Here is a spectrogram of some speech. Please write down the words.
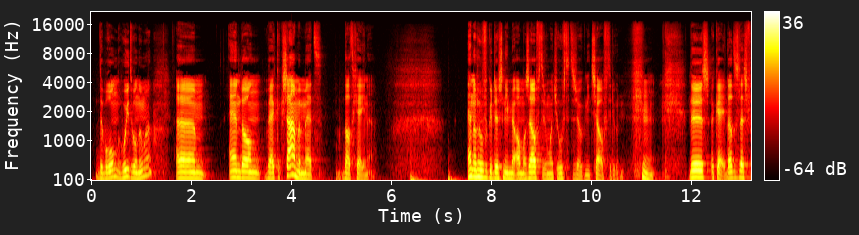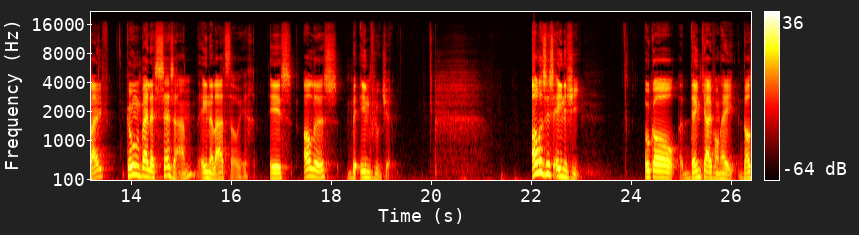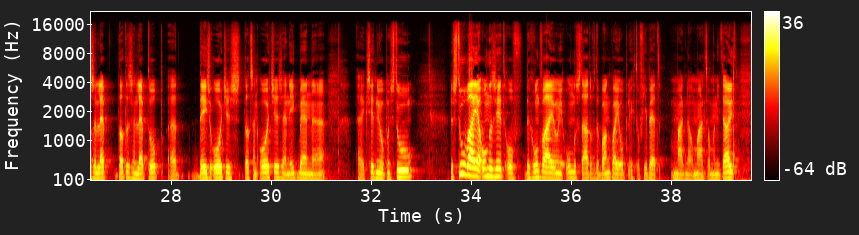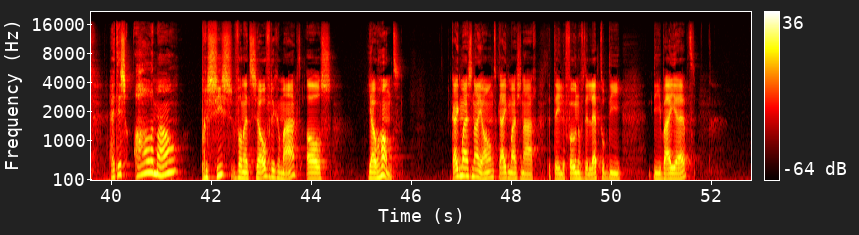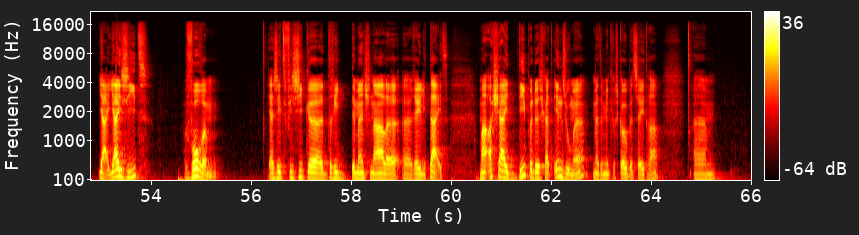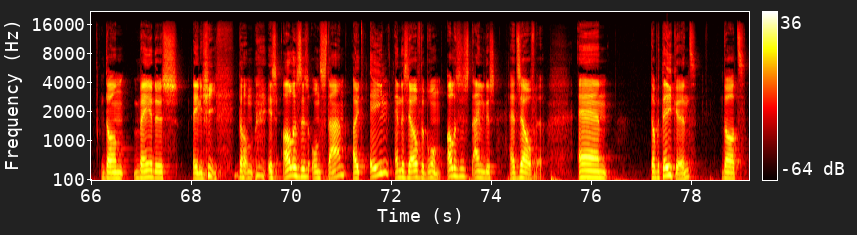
De bron, hoe je het wil noemen. Um, en dan werk ik samen met datgene. En dan hoef ik het dus niet meer allemaal zelf te doen, want je hoeft het dus ook niet zelf te doen. Hm. Dus oké, dat is les 5. Komen we bij les 6 aan, de ene laatste alweer, is alles beïnvloed je. Alles is energie. Ook al denk jij van, hé, hey, dat, is een laptop, uh, deze oortjes, dat zijn oortjes en ik ben, uh, uh, ik zit nu op een stoel de stoel waar je onder zit, of de grond waar je onder staat, of de bank waar je op ligt, of je bed, maakt, nou, maakt allemaal niet uit. Het is allemaal precies van hetzelfde gemaakt als jouw hand. Kijk maar eens naar je hand, kijk maar eens naar de telefoon of de laptop die, die je bij je hebt. Ja, jij ziet vorm. Jij ziet fysieke, driedimensionale uh, realiteit. Maar als jij dieper dus gaat inzoomen met een microscoop, et cetera, um, dan ben je dus energie. Dan is alles dus ontstaan uit één en dezelfde bron. Alles is uiteindelijk dus hetzelfde. En dat betekent dat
